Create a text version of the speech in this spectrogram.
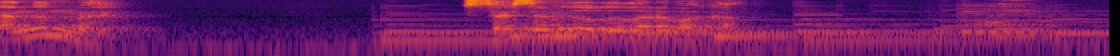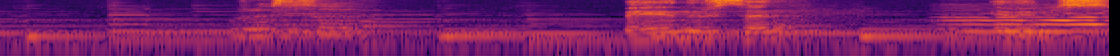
Beğendin mi? İstersen bir de odalara bakalım. Hayır. Burası Beğenirsen evimiz.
